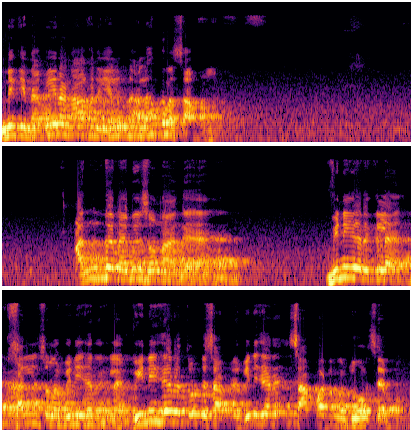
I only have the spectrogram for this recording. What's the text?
இன்னைக்கு நவீன நாகரிக அலகத்துல சாப்பிடலாம். அந்த நபி சொன்னாங்க வினிகர் இருக்குல்ல கல் சொல்ல வினிகர் இருக்குல்ல வினிகரை தொட்டு சாப்பிடு. வினிகரை சாப்பாட்டை கொஞ்சம் சேர்ப்போம்.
